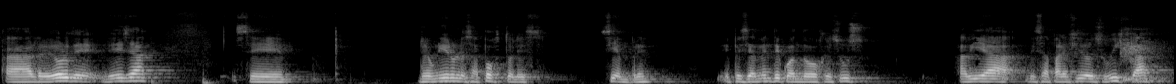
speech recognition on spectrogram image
alrededor de, de ella se reunieron los apóstoles siempre, especialmente cuando Jesús había desaparecido de su vista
